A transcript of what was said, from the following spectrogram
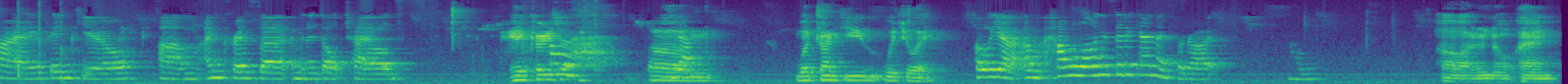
Hi, thank you. Um, I'm Carissa. I'm an adult child. Hey, Carissa. um, yeah. What time do you would you like? Oh yeah. Um, how long is it again? I forgot. Um, Oh, I don't know. And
